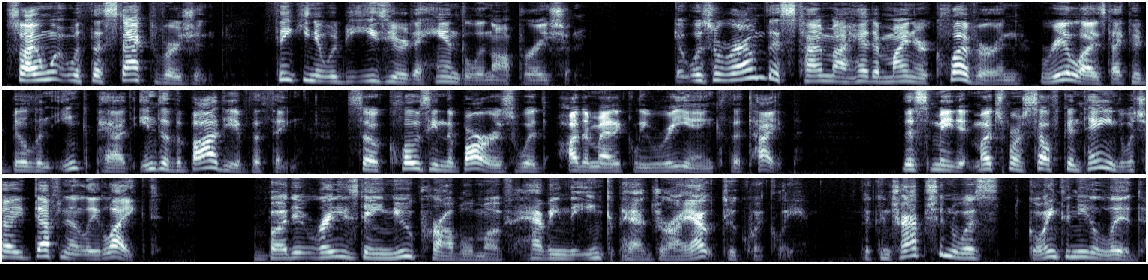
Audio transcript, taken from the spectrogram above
so I went with the stacked version, thinking it would be easier to handle in operation. It was around this time I had a minor clever and realized I could build an ink pad into the body of the thing, so closing the bars would automatically re-ink the type. This made it much more self-contained, which I definitely liked. But it raised a new problem of having the ink pad dry out too quickly. The contraption was going to need a lid.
